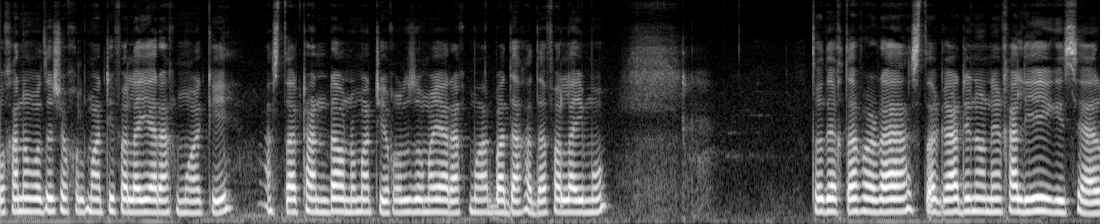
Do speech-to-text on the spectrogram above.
ওখানের মধ্যে সকল মাটি ফেলাইয়া রাখমু আর কি আস্তা ঠান্ডা অন্য মাটি সকল জমাইয়া রাখমু আর বাদা খাদা ফেলাইমু। তো দেখতে পারা রাস্তা গার্ডেন অনেক খালি গেছে আর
